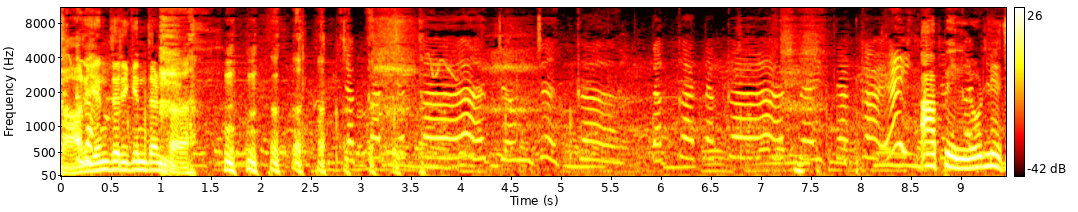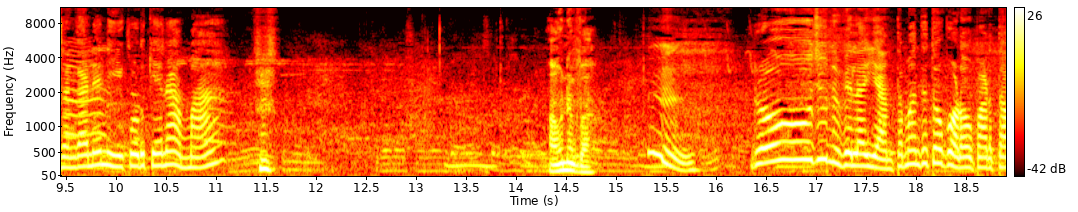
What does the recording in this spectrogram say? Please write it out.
కార్యం జరిగిందంట చక్క చక్క చం చక్క తక్క తక్క తై తక్క ఏయ్ ఆ పిల్లోడు నిజంగానే నీ కొడుకేనా అమ్మా? అవునవ్వా. రోజు నువ్వు ఇలా ఎంతమందితో గొడవ పడతా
